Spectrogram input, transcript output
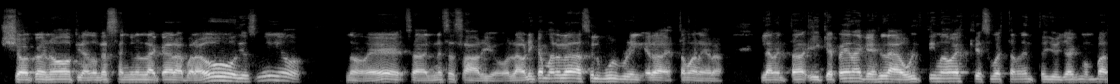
shock o no, tirándote sangre en la cara para, oh, Dios mío. No, es, necesario. La única manera de hacer Wolverine era de esta manera. Lamenta- y qué pena que es la última vez que supuestamente Hugh Jackman va a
